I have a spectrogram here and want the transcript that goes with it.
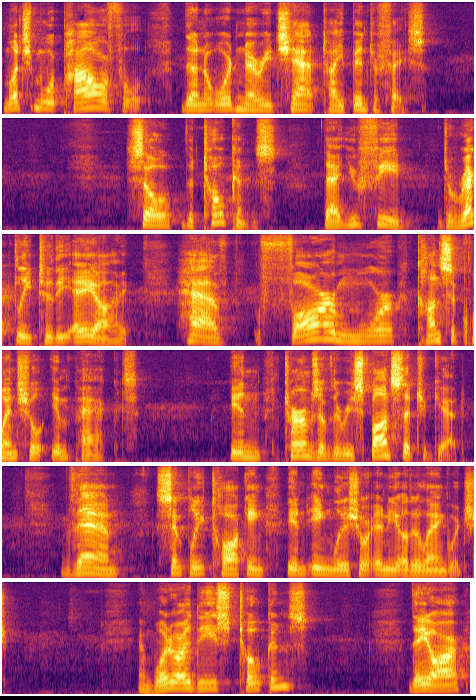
much more powerful than an ordinary chat type interface. So the tokens that you feed directly to the AI have far more consequential impact in terms of the response that you get than simply talking in English or any other language. And what are these tokens? They are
